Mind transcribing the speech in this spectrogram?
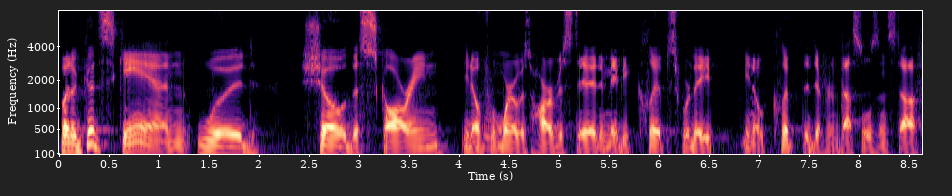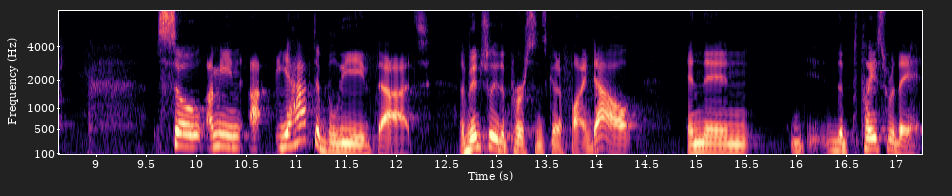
But a good scan would show the scarring, you know, from where it was harvested and maybe clips where they, you know, clip the different vessels and stuff. So, I mean, I- you have to believe that eventually the person's going to find out, and then the place where they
